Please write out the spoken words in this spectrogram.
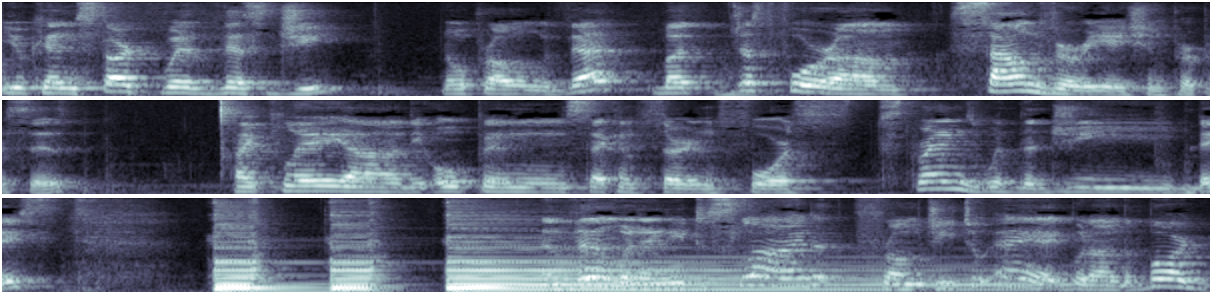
You can start with this G, no problem with that, but just for um, sound variation purposes, I play uh, the open second, third, and fourth strings with the G bass. And then when I need to slide from G to A, I put on the bar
